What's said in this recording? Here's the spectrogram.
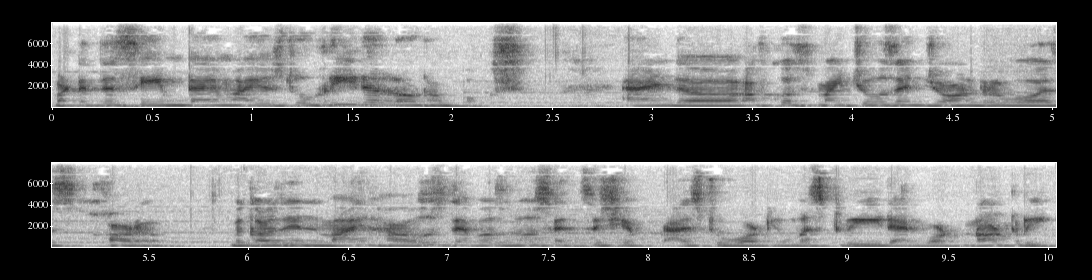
but at the same time i used to read a lot of books and uh, of course my chosen genre was horror because in my house there was no censorship as to what you must read and what not read.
